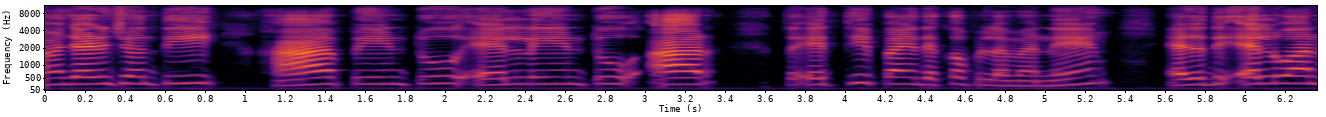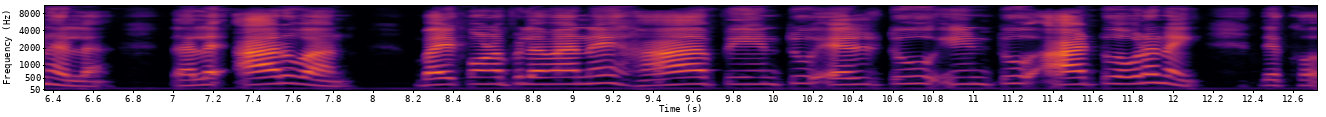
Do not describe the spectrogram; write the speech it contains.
ଆମେ ଜାଣିଛନ୍ତି half into L into R ତ ଏଥିପାଇଁ ଦେଖ ପିଲାମାନେ ଏହା ଯଦି ଏଲ୍ ୱାନ୍ ହେଲା ତାହେଲେ ଆର୍ ୱାନ୍ ବାଇ କ'ଣ ପିଲାମାନେ half into L two into R two ହେବ ନା ନାହିଁ ଦେଖ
